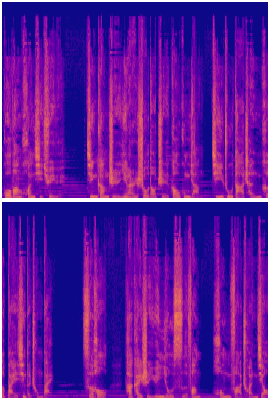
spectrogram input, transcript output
国王欢喜雀跃，金刚智因而受到至高供养及诸大臣和百姓的崇拜。此后，他开始云游四方，弘法传教，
